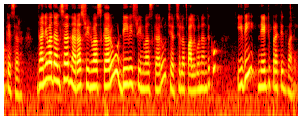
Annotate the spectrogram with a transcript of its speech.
Okay sir. ధన్యవాదాలు సార్. నరా శ్రీనివాస్ గారు డివి శ్రీనివాస్ గారు చర్చలో పాల్గొన్నందుకు. ఇది నేటి ప్రతిధ్వని.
